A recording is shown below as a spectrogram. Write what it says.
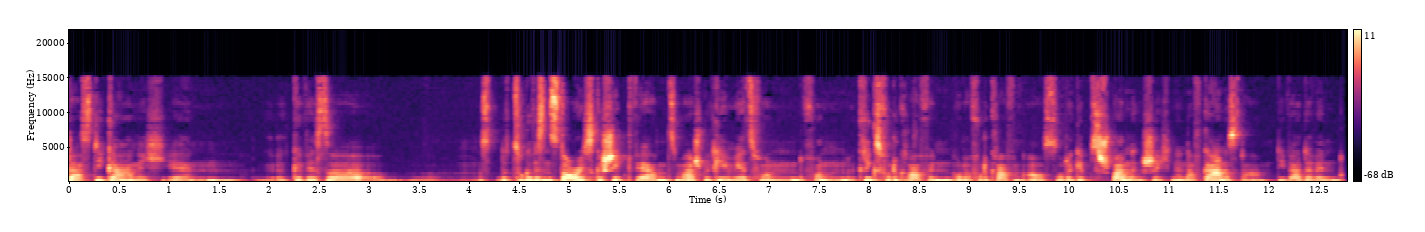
dass die gar nicht in gewisse zu gewissen Stories geschickt werden. Zum Beispiel gehen wir jetzt von, von Kriegsfotografinnen oder Fotografen aus. So, da gibt es spannende Geschichten in Afghanistan. Die, da werden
